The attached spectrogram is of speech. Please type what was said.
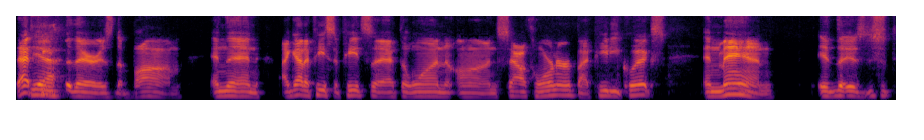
That Yeah. pizza there is the bomb. And then I got a piece of pizza at the one on South Horner by PD Quicks, and man, it, it's just,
